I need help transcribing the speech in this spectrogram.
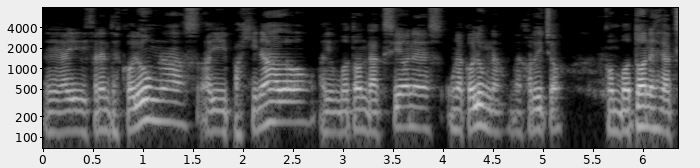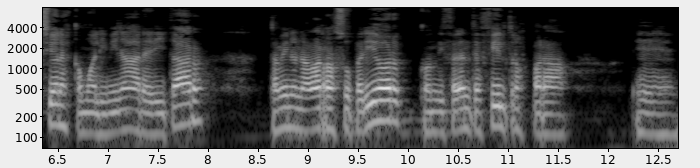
eh, hay diferentes columnas, hay paginado, hay un botón de acciones, una columna, mejor dicho, con botones de acciones como eliminar, editar. También una barra superior con diferentes filtros para eh,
